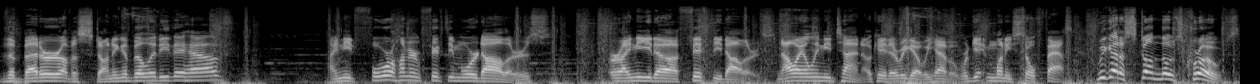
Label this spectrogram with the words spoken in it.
the better of a stunning ability they have. I need 450 more dollars. Or I need uh, $50. Now I only need 10. Okay, there we go. We have it. We're getting money so fast. We gotta stun those crows.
